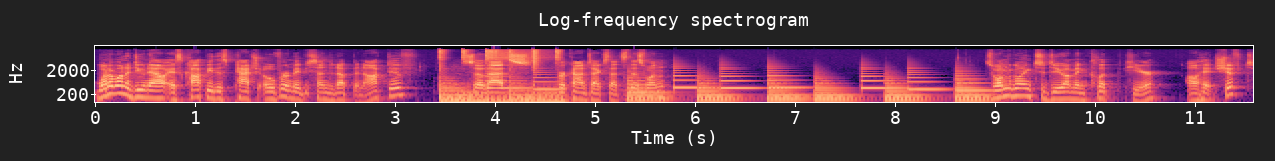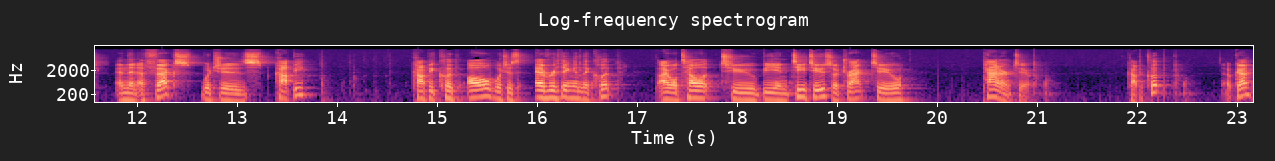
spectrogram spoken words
what I want to do now is copy this patch over and maybe send it up an octave. So that's, for context, that's this one. So what I'm going to do, I'm in clip here. I'll hit shift and then effects, which is copy. Copy clip all, which is everything in the clip. I will tell it to be in T2, so track 2, pattern 2. Copy clip, okay.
